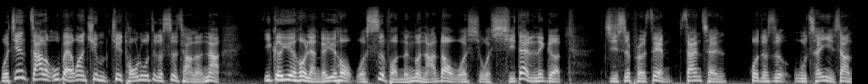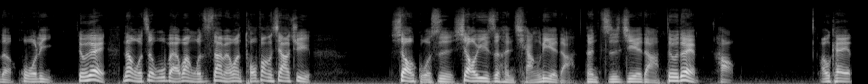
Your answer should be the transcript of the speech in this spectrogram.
我今天砸了五百万去去投入这个市场了，那。一个月后、两个月后，我是否能够拿到我我期待的那个几十 percent、三成或者是五成以上的获利，对不对？那我这五百万，我这三百万投放下去，效果是效益是很强烈的、很直接的，对不对？好，OK，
